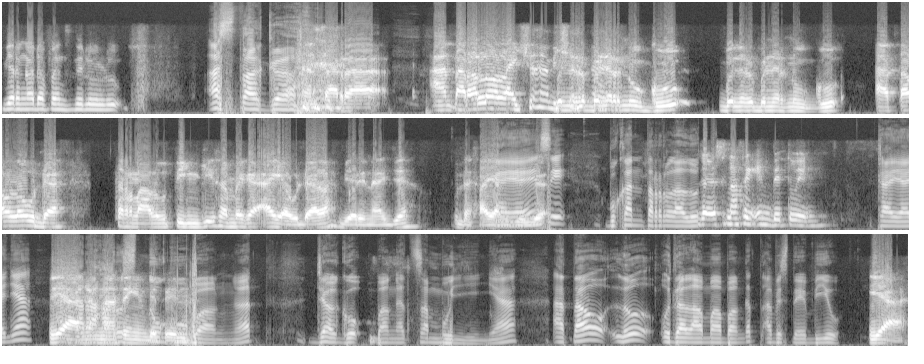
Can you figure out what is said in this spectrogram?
Biar nggak ada fans dulu. astaga. Antara antara lo like bener-bener nunggu, bener-bener nunggu, atau lo udah terlalu tinggi sampai kayak ah ya udahlah biarin aja, udah sayang Kayaknya juga. sih bukan terlalu There's nothing in between. kayaknya Iya, antara harus nothing in nunggu between. banget, jago banget sembunyinya, atau lu udah lama banget abis debut. Iya,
